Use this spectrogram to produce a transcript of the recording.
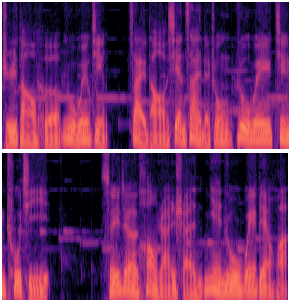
直到合入微境，再到现在的中入微境初级。随着浩然神念入微变化，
